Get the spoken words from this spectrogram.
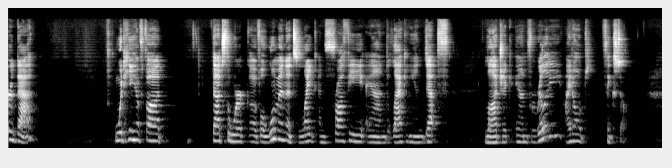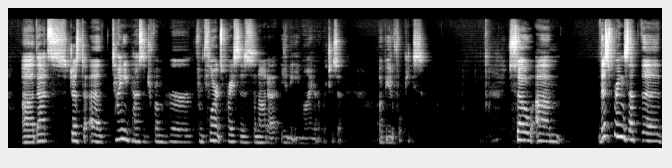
heard that, would he have thought that's the work of a woman? It's light and frothy and lacking in depth, logic, and virility? I don't think so. Uh, that's just a tiny passage from her, from Florence Price's Sonata in E minor, which is a, a beautiful piece. So um, this brings up the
